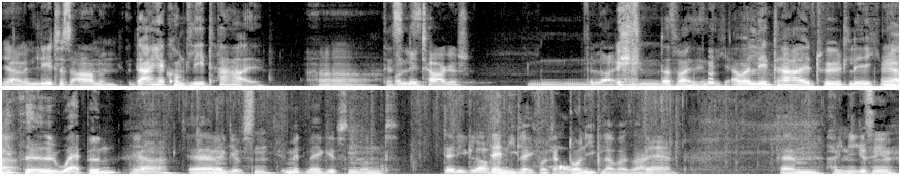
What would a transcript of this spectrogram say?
ja, in Letes Armen. Daher kommt letal. Ah. Das und ist- lethargisch. Vielleicht. Das weiß ich nicht. Aber letal, tödlich, Ja. lethal weapon Ja, Ähm, Mel Gibson. mit Mel Gibson und Danny Glover. Danny Glover. Ich wollte gerade Wow. Donny Glover sagen. Bam. Ähm, Habe ich nie gesehen.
